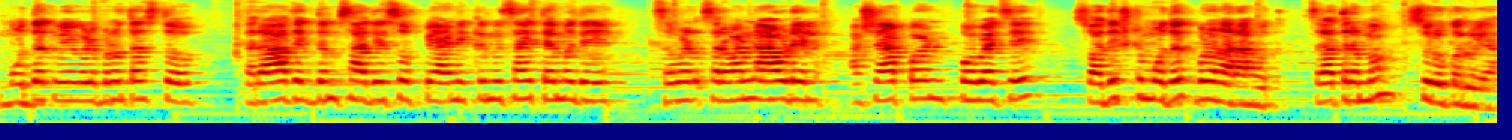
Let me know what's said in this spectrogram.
मोदक वेगवेगळे बनवत असतो. तर आज एकदम साधे सोपे आणि कमी साहित्यामध्ये सर्व सर्वांना आवडेल अशा आपण पोह्याचे स्वादिष्ट मोदक बनवणार आहोत. चला तर मग सुरू करूया.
